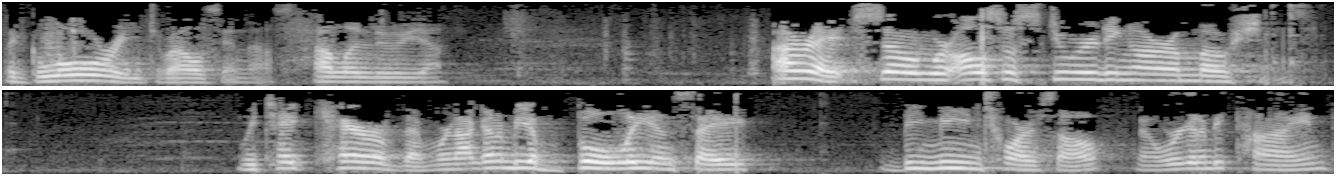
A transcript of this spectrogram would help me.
The glory dwells in us. Hallelujah. All right, so we're also stewarding our emotions. We take care of them. We're not going to be a bully and say, be mean to ourselves. No, we're going to be kind.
